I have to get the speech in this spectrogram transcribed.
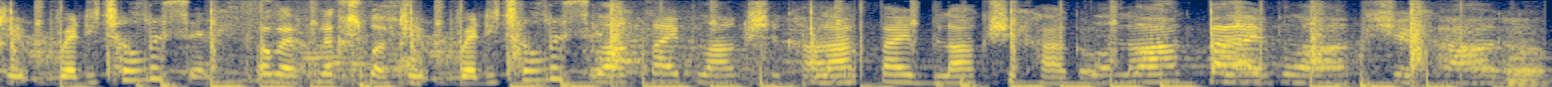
Get ready to listen. Okay, next question. Get ready to listen. Block by Block Chicago. Block by Block Chicago. Block by Block Chicago.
